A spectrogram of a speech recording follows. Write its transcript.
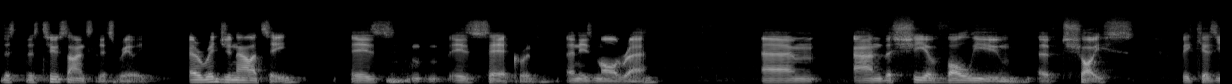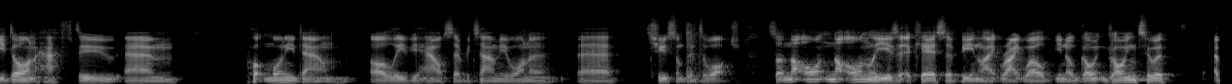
there's there's two sides to this really. Originality is is sacred and is more rare, um, and the sheer volume of choice because you don't have to um, put money down or leave your house every time you want to uh, choose something to watch. So not not only is it a case of being like, right, well, you know, going going to a, a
